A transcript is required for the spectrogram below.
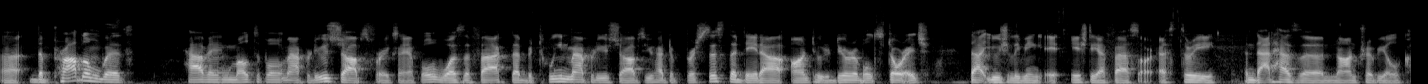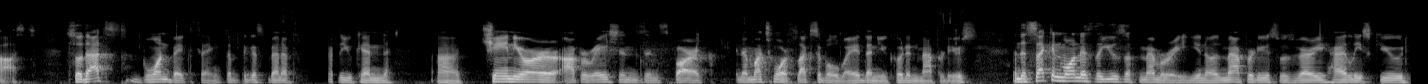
Uh, the problem with having multiple MapReduce jobs, for example, was the fact that between MapReduce jobs, you had to persist the data onto durable storage, that usually being HDFS or S3, and that has a non-trivial cost. So that's one big thing. The biggest benefit you can uh, chain your operations in Spark in a much more flexible way than you could in MapReduce. And the second one is the use of memory. You know, MapReduce was very highly skewed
